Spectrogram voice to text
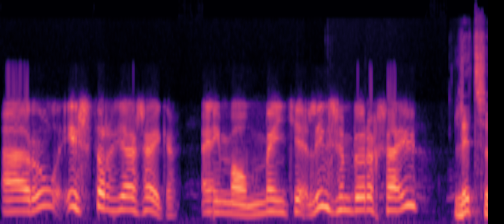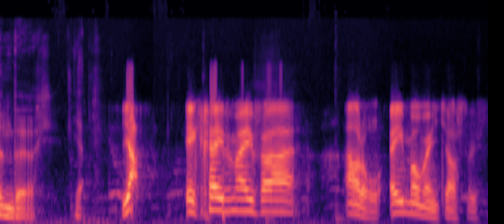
Uh, Roel is er, jazeker. Een momentje. Linsenburg, zei u? Litsenburg, ja. Ja, ik geef hem even aan Roel. Eén momentje, alstublieft.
